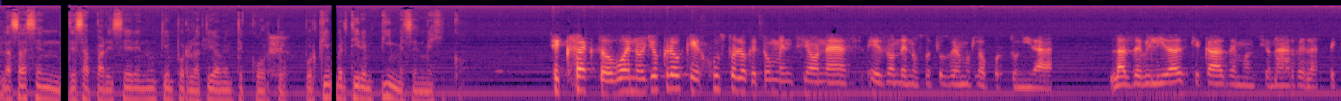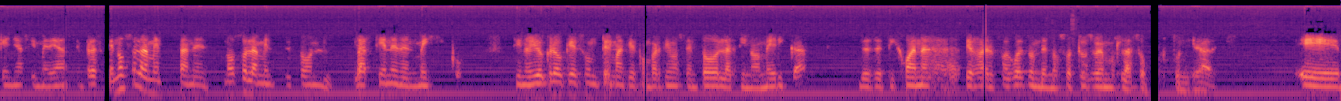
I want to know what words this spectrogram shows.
las hacen desaparecer en un tiempo relativamente corto. ¿Por qué invertir en pymes en México? Exacto, bueno, yo creo que justo lo que tú mencionas es donde nosotros vemos la oportunidad. Las debilidades que acabas de mencionar de las pequeñas y medianas empresas, que no solamente están en, no solamente son las tienen en México, sino yo creo que es un tema que compartimos en toda Latinoamérica, desde Tijuana a Tierra del Fuego es donde nosotros vemos las oportunidades. Eh,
